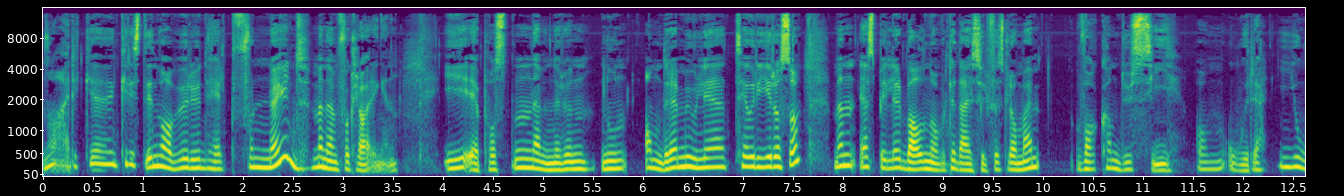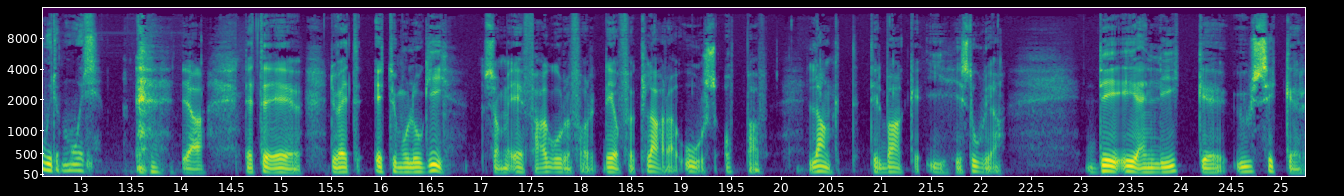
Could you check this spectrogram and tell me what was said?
Nå er ikke Kristin Vabø Ruud helt fornøyd med den forklaringen. I e-posten nevner hun noen andre mulige teorier også, men jeg spiller ballen over til deg, Sylfest Lomheim. Hva kan du si om ordet jordmor? ja, dette er, du veit, etymologi, som er fagordet for det å forklare ords opphav langt tilbake i historia. Det er en like usikker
